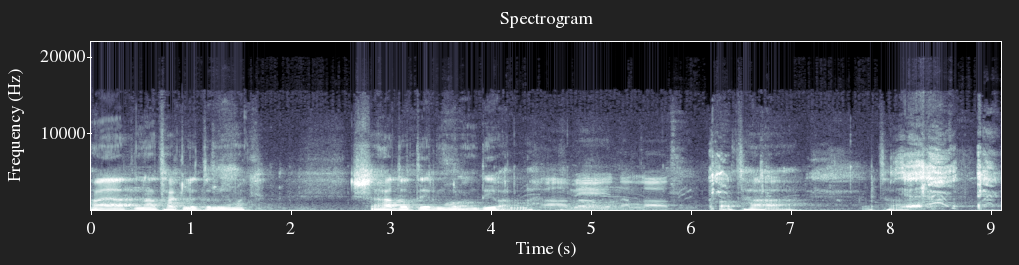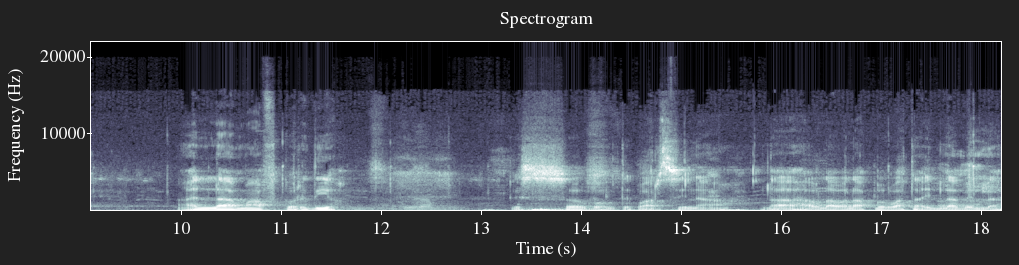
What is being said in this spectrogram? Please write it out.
হায়াত না থাকলে তুমি আমাকে শাহাদতের মরণ দিও আল্লাহ। কথা কথা। আল্লাহ মাফ করে দিও। কিছু বলতে পারছি না। লা হাওলা ওয়ালা কুওয়াতা ইল্লা বিল্লাহ।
